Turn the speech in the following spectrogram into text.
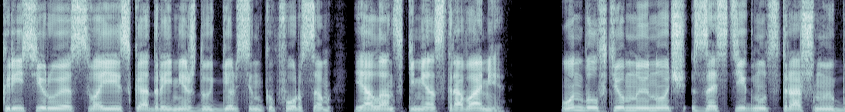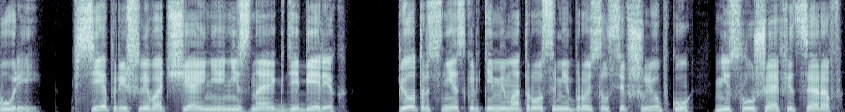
крейсируя своей эскадрой между Гельсингфорсом и Аландскими островами, он был в темную ночь застигнут страшную бурей. Все пришли в отчаяние, не зная, где берег. Петр с несколькими матросами бросился в шлюпку, не слушая офицеров,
